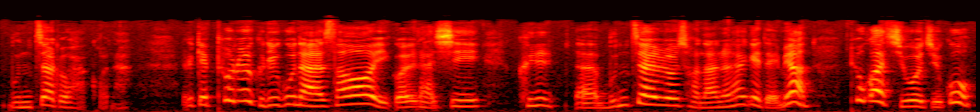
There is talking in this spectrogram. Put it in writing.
문자로 하거나 이렇게 표를 그리고 나서 이걸 다시 글, 어, 문자로 전환을 하게 되면 표가 지워지고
